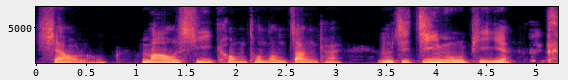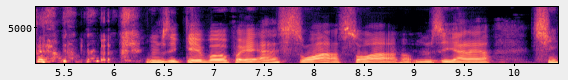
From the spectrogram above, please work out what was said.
笑容，毛细孔通通张开，不是鸡母皮呀，不是鸡母皮啊，刷啊刷啊，不是啊，是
